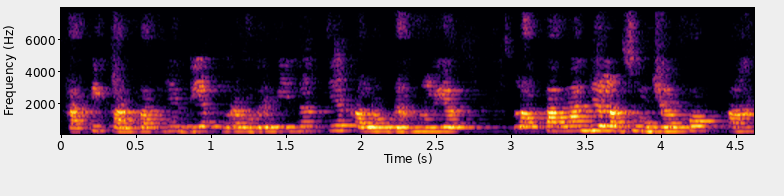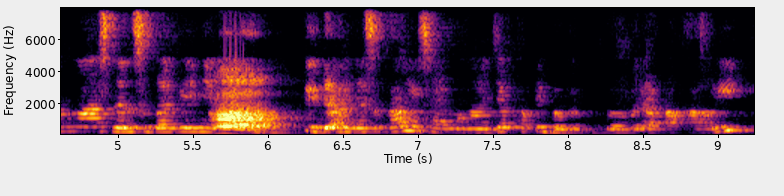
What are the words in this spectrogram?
Tapi tampaknya dia kurang berminat ya kalau udah melihat lapangan dia langsung jongkok panas dan sebagainya. Ah, tidak hanya sekali saya mengajak tapi be- beberapa kali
